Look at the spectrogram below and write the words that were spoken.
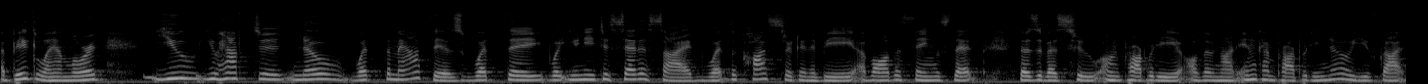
a big landlord, you you have to know what the math is, what the what you need to set aside, what the costs are going to be of all the things that those of us who own property, although not income property, know. You've got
